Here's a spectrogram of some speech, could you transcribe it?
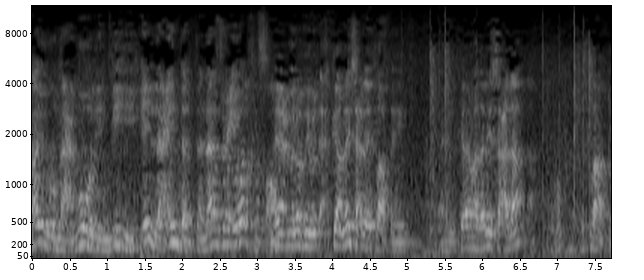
غير معمول به إلا عند التنازع لا والخصام يعمل به بالأحكام ليس على إطلاقه. يعني الكلام هذا ليس على إطلاقه.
